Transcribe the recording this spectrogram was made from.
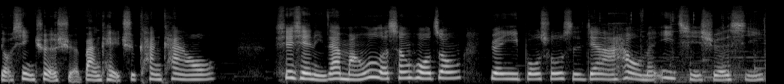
有兴趣的学伴可以去看看哦。谢谢你在忙碌的生活中愿意播出时间来和我们一起学习，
